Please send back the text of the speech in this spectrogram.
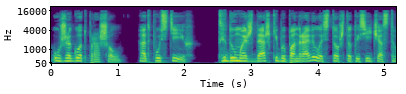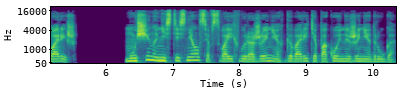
Уже год прошел. Отпусти их. Ты думаешь, Дашке бы понравилось то, что ты сейчас творишь? Мужчина не стеснялся в своих выражениях говорить о покойной жене друга.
